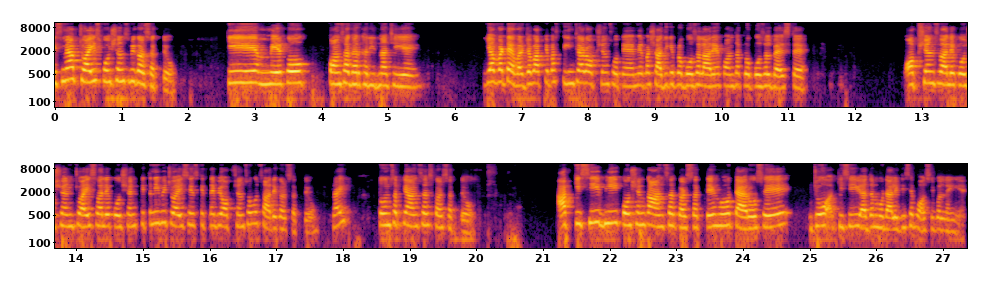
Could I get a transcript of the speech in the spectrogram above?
इसमें आप चॉइस क्वेश्चंस भी कर सकते हो, कि मेरे को कौन सा घर खरीदना चाहिए? या वट जब आपके पास तीन चार ऑप्शंस होते हैं, मेरे पास शादी के प्रपोजल आ रहे हैं, कौन सा प्रपोजल बेस्ट है? ऑप्शंस वाले क्वेश्चन चॉइस वाले क्वेश्चन कितनी भी चॉइसेस कितने भी ऑप्शन हो, वो सारे कर सकते हो राइट तो उन सबके आंसर्स कर सकते हो। आप किसी भी क्वेश्चन का आंसर कर सकते हो टैरो से, जो किसी अदर मोडालिटी से पॉसिबल नहीं है।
